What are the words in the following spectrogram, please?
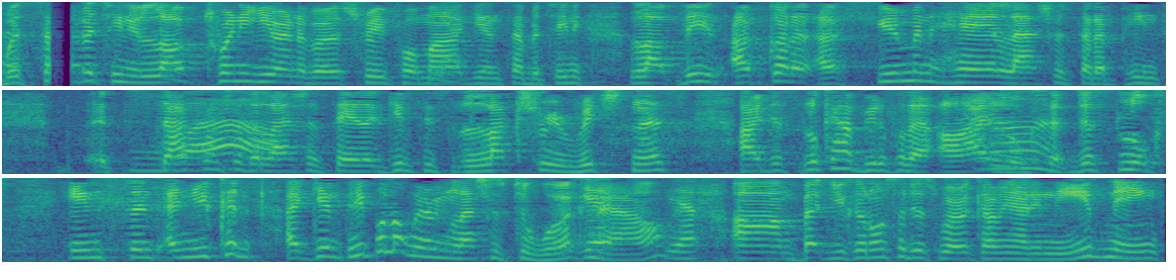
With Sabatini, love 20 year anniversary for Margie yeah. and Sabatini. Love these. I've got a, a, human hair lashes that have been stuck wow. onto the lashes there that gives this luxury richness. I just, look how beautiful that eye looks. It just looks instant. And you can, again, people are wearing lashes to work now. Yep. Um, but you can also just wear it going out in the evening.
